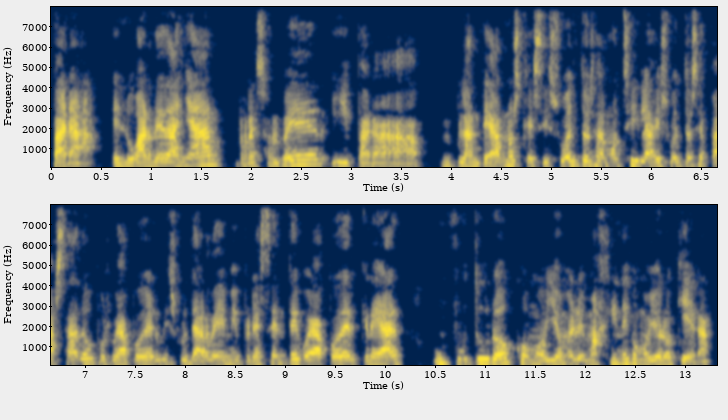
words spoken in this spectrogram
para, en lugar de dañar, resolver y para plantearnos que si suelto esa mochila y suelto ese pasado, pues voy a poder disfrutar de mi presente y voy a poder crear un futuro como yo me lo imagine, como yo lo quiera.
